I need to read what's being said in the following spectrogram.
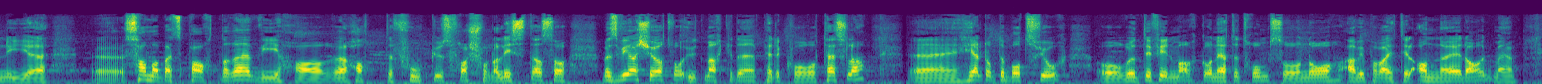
nye Eh, samarbeidspartnere. Vi har eh, hatt fokus fra journalister. Så mens vi har kjørt vår utmerkede PDK Tesla eh, helt opp til Båtsfjord og rundt i Finnmark og ned til Troms, og nå er vi på vei til Andøya i dag med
